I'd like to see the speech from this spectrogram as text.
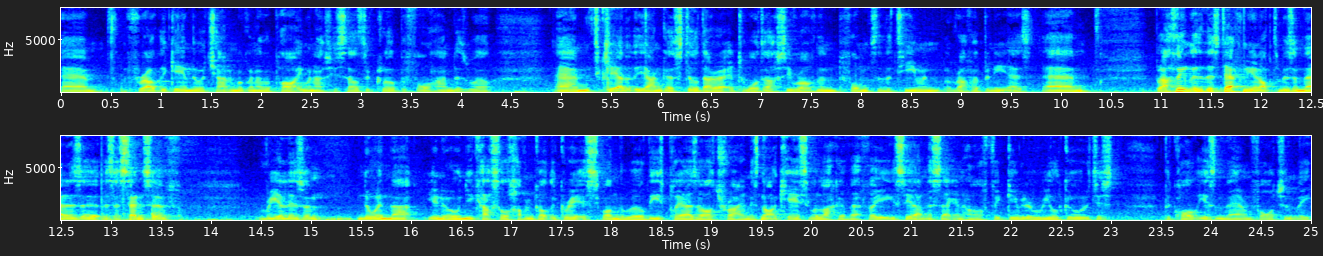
Um, throughout the game, they were chanting, "We're going to have a party when Ashley sells the club" beforehand as well. Um, it's clear that the anger is still directed towards Ashley rather than performance of the team and Rafa Benitez. Um, but I think that there's definitely an optimism there. There's a there's a sense of realism, knowing that you know Newcastle haven't got the greatest squad in the world. These players are trying. It's not a case of a lack of effort. You can see that in the second half. They gave it a real go. It's just the quality isn't there, unfortunately.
